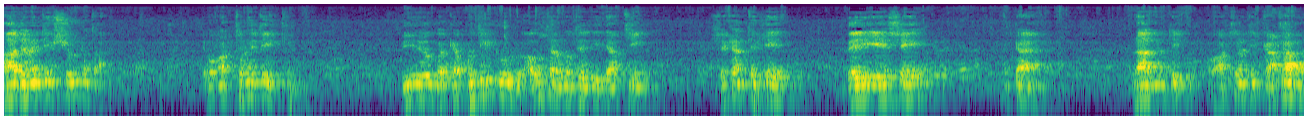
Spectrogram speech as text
রাজনৈতিক শূন্যতা এবং অর্থনৈতিক বিনিয়োগ একটা প্রতিকূল অবস্থার মধ্যে দিয়ে যাচ্ছি, সেখান থেকে বেরিয়ে এসে একটা রাজনৈতিক অর্থনৈতিক কাঠামো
